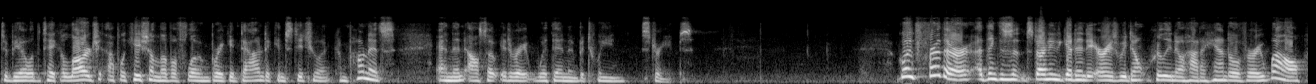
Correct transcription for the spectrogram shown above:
to be able to take a large application level flow and break it down to constituent components, and then also iterate within and between streams. Going further, I think this is starting to get into areas we don't really know how to handle very well.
